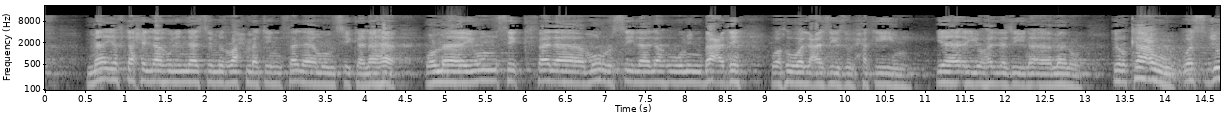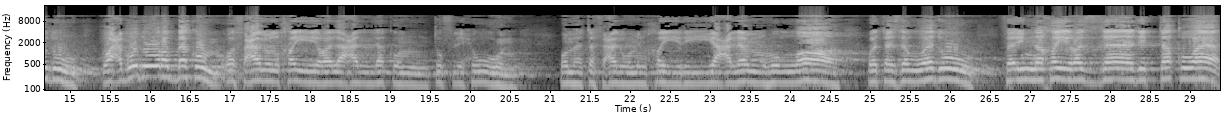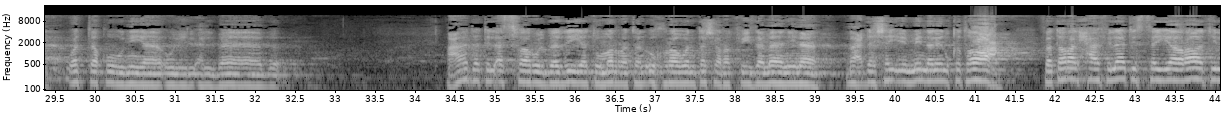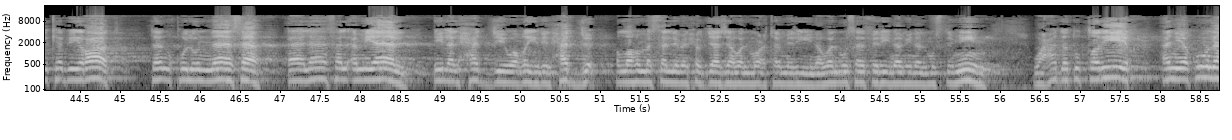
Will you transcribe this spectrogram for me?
ما يفتح الله للناس من رحمة فلا ممسك لها وما يمسك فلا مرسل له من بعده وهو العزيز الحكيم. يا أيها الذين آمنوا اركعوا واسجدوا واعبدوا ربكم وافعلوا الخير لعلكم تفلحون. وما تفعلوا من خير يعلمه الله وتزودوا فإن خير الزاد التقوى واتقون يا أولي الألباب. عادت الأسفار البذية مرة أخرى وانتشرت في زماننا بعد شيء من الانقطاع فترى الحافلات السيارات الكبيرات تنقل الناس آلاف الأميال إلى الحج وغير الحج. اللهم سلم الحجاج والمعتمرين والمسافرين من المسلمين. وعادة الطريق أن يكون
